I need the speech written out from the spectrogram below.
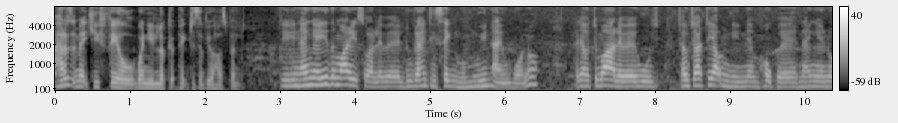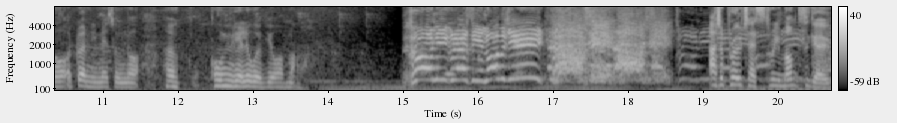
how does it make you feel when you look at pictures of your husband အဲကြောင့်ကျမကလည်းပဲဟိုယောက်ျားတစ်ယောက်အနေနဲ့မဟုတ်ပဲနိုင်ငံတော်အတွက်အနေနဲ့ဆိုရင်တော့ဟိုဂုဏ်ယူတယ်လို့ပဲပြောရမှာပါ At a protest three months ago,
